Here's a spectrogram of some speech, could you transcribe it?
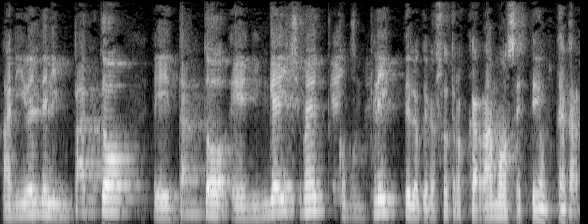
a nivel del impacto, eh, tanto en engagement como en clic de lo que nosotros querramos este, obtener.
